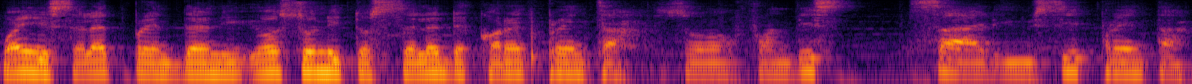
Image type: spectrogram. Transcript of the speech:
When you select print then you also need to select the correct printer. So from this side you see printer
